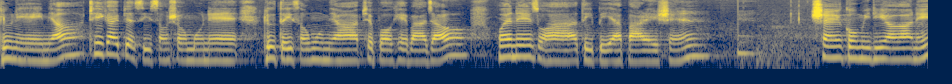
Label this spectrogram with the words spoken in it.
လူနေအိမ်များထိခိုက်ပျက်စီးဆုံးရှုံးမှုနှင့်လူသိမ်းဆုံးမှုများဖြစ်ပေါ်ခဲ့ပါကြောင်းဝမ်းနည်းစွာအသိပေးအပ်ပါတယ်ရှင် ရှမ်းကွန်မီဒီယာကနေ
